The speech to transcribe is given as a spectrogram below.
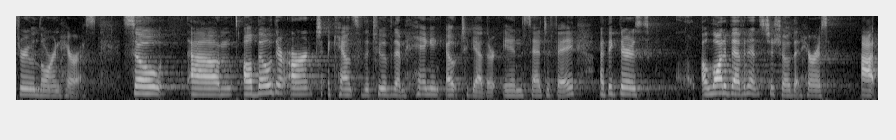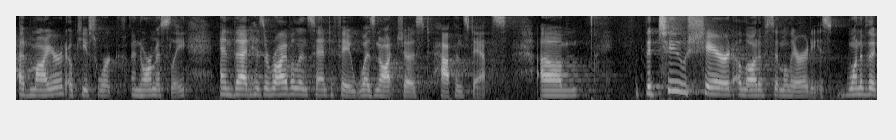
through Lawren Harris. So um, although there aren't accounts of the two of them hanging out together in Santa Fe, I think there's a lot of evidence to show that Harris admired O'Keeffe's work enormously and that his arrival in Santa Fe was not just happenstance. Um, the two shared a lot of similarities. One of the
